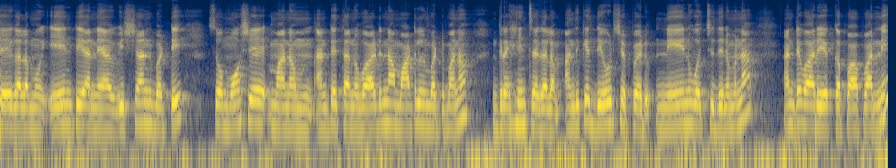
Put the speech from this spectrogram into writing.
చేయగలము ఏంటి అనే విషయాన్ని బట్టి సో మోషే మనం అంటే తను వాడిన మాటలను బట్టి మనం గ్రహించగలం. అందుకే దేవుడు చెప్పాడు నేను నేను వచ్చు దినమున అంటే వారి యొక్క పాపాన్ని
